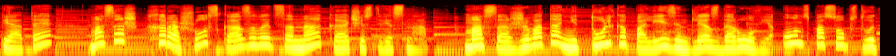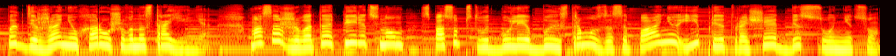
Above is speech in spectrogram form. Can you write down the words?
Пятое. Массаж хорошо сказывается на качестве сна. Массаж живота не только полезен для здоровья, он способствует поддержанию хорошего настроения. Массаж живота перед сном способствует более быстрому засыпанию и предотвращает бессонницу.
